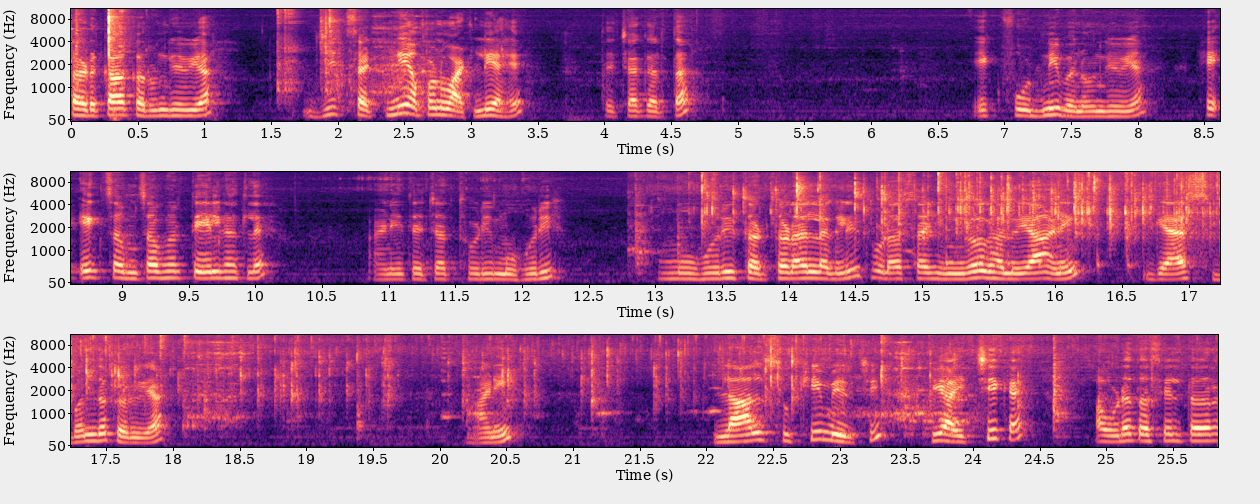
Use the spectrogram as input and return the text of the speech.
तडका करून घेऊया. जी चटणी आपण वाटली आहे त्याच्याकरता एक फोडणी बनवून घेऊया. हे एक चमचाभर तेल घातलं आहे आणि त्याच्यात थोडी मोहरी मोहरी तडतडायला लागली. थोडासा हिंग घालूया आणि गॅस बंद करूया. आणि लाल सुखी मिरची ही ऐच्छिक आहे आवडत असेल तर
